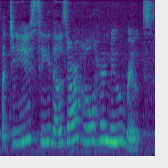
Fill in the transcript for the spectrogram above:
But do you see those are all her new roots?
